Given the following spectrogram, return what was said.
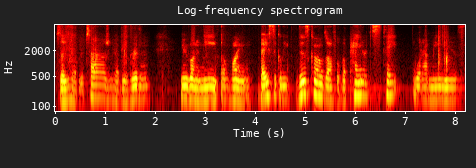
so you have your tiles, you have your ribbon. You're going to need a ring. Basically, this comes off of a painter's tape. What I mean is,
